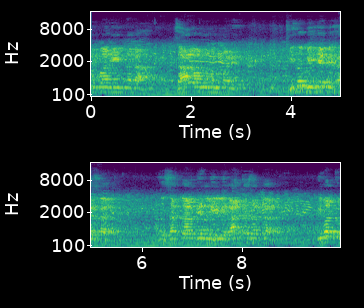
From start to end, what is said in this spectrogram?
ಅಂಬಾನಿ ಇಂತಹ ಸಾಲವನ್ನು ಮನ್ನಾ ಮಾಡಿದ್ರು. ಇದು ಬಿ ಜೆ ಪಿ ಸರ್ಕಾರ. ಅದು ಸರ್ಕಾರದಲ್ಲಿ ಇಲ್ಲಿ ರಾಜ್ಯ ಸರ್ಕಾರ. ಇವತ್ತು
